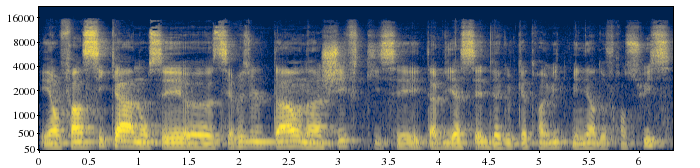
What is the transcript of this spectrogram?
Et enfin, Sika a annoncé euh, ses résultats. On a un chiffre qui s'est établi à 7,88 milliards de francs suisses,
